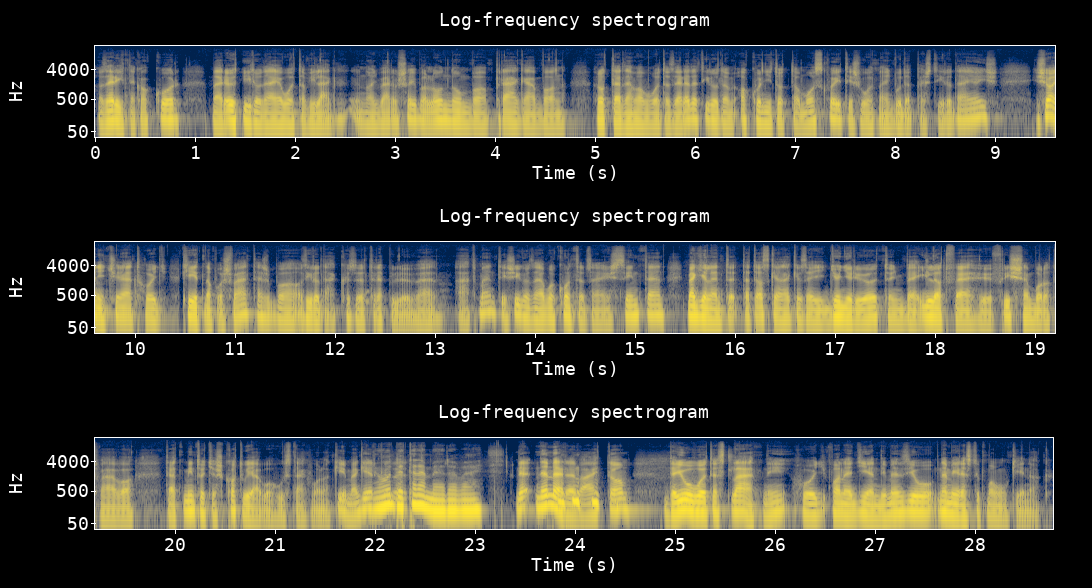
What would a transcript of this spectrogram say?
az Eriknek akkor már öt irodája volt a világ nagyvárosaiban, Londonban, Prágában, Rotterdamban volt az eredeti iroda, akkor nyitotta a Moszkvait, és volt már egy budapesti irodája is, és annyit csinált, hogy két napos váltásba az irodák között repülővel átment, és igazából konceptuális szinten megjelent, tehát azt kell elképzelni, egy gyönyörű öltönybe, illatfelhő, frissen borotválva, tehát mint hogyha skatujából húzták volna ki, megérkezett. Jó, de te nem erre vágysz. Ne, nem erre vágytam, de jó volt ezt látni, hogy van egy ilyen dimenzió, nem éreztük magunkénak.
